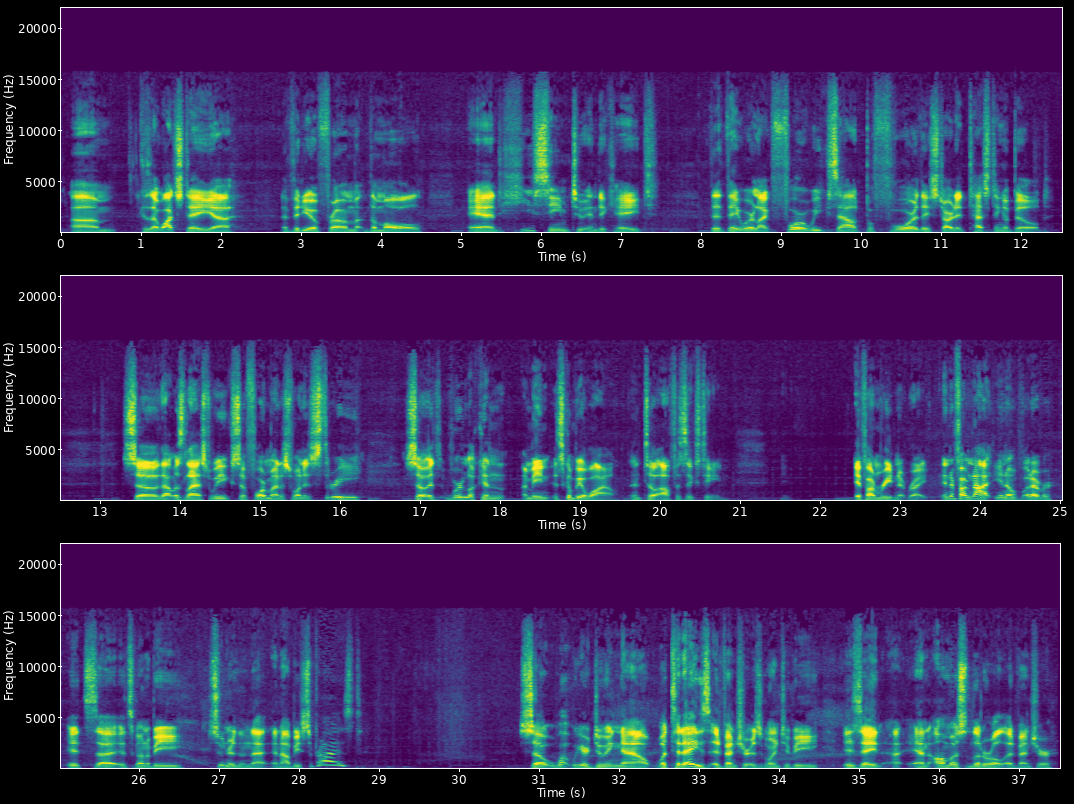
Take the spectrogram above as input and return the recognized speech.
Because um, I watched a uh, a video from the mole, and he seemed to indicate that they were like four weeks out before they started testing a build. So that was last week. So four minus one is three. So it's we're looking. I mean, it's gonna be a while until Alpha 16 if I'm reading it right. And if I'm not, you know, whatever. It's uh, it's going to be sooner than that, and I'll be surprised. So what we are doing now, what today's adventure is going to be, is a an almost literal adventure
